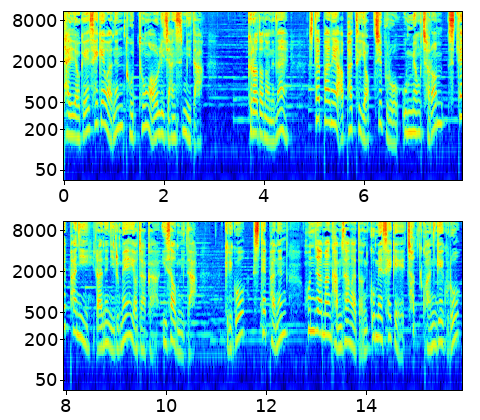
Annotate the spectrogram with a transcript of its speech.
달력의 세계와는 도통 어울리지 않습니다. 그러던 어느 날 스테판의 아파트 옆집으로 운명처럼 스테파니라는 이름의 여자가 이사 옵니다. 그리고 스테판은 혼자만 감상하던 꿈의 세계의 첫 관객으로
